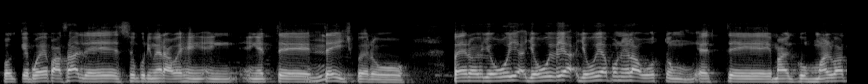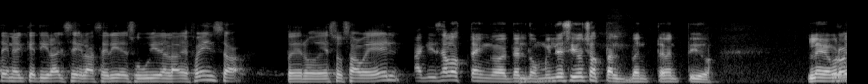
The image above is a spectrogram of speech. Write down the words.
porque puede pasar, es su primera vez en, en- en este stage, pero pero yo voy a, yo voy a, yo voy a poner a Boston. Este Marcus Mal va a tener que tirarse la serie de su vida en la defensa, pero de eso sabe él. Aquí se los tengo, desde el 2018 hasta el 2022. LeBron.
